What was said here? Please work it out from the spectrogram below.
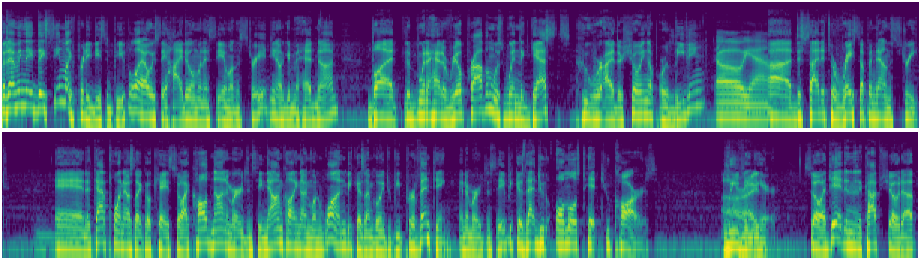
But I mean, they, they seem like pretty decent people. I always say hi to them when I see them on the street, you know, give them a head nod. But the, when I had a real problem was when the guests who were either showing up or leaving Oh yeah. uh, decided to race up and down the street. And at that point, I was like, okay, so I called non emergency. Now I'm calling 911 because I'm going to be preventing an emergency because that dude almost hit two cars leaving right. here. So I did. And then the cops showed up.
